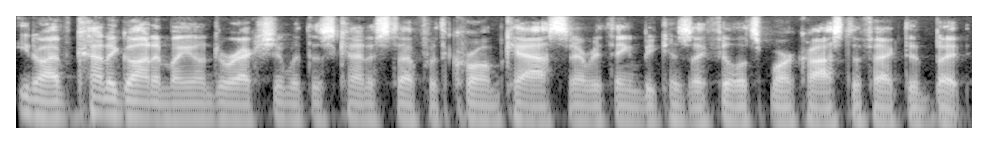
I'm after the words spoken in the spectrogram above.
you know, I've kind of gone in my own direction with this kind of stuff with Chromecast and everything because I feel it's more cost effective. But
